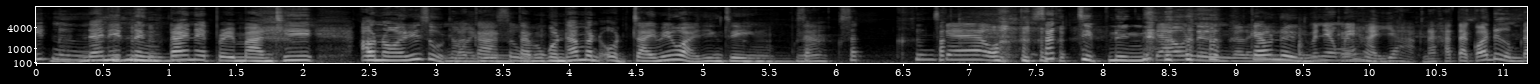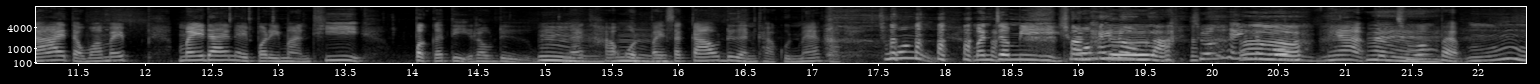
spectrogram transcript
นิดนึงได้นิดนึงได้ในปริมาณที่เอาน้อยที่สุดน้อยกัที่สุดละกันแต่บางคนถ้ามันอดใจไม่ไหวจริงๆนะสักสักครึ่งแก้ว สักจิบหนึ่งแก้วหนึ่งอะไรแก้วหนึ่งมันยังไม่แก้วหนึ่งหายอยากนะคะ แต่ก็ดื่มได้แต่ว่าไม่ไม่ได้ในปริมาณที่ ปกติเราดื่มอืมนะคะอืมอดไปสักเก้าเดือนค่ะคุณแม่ค่ะ ช่วงมันจะมีอีกช่วงตอนให้งนมล่ะช่วงให้นเอมอเนี่ยแหมเป็นช่วงแบบอืม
